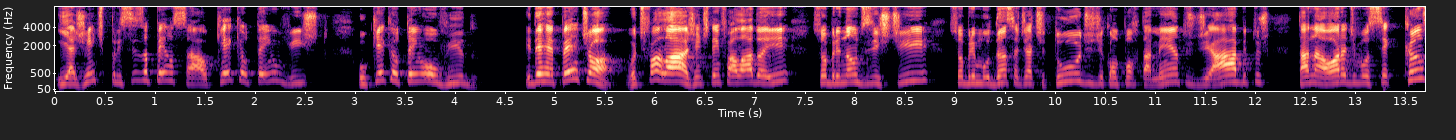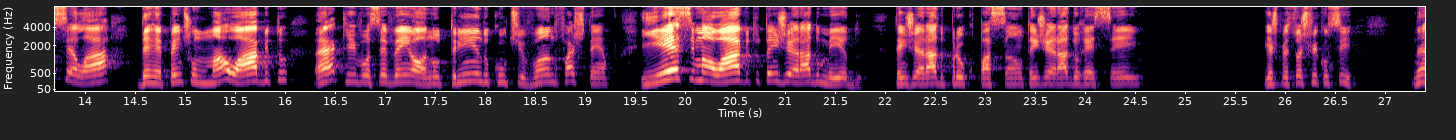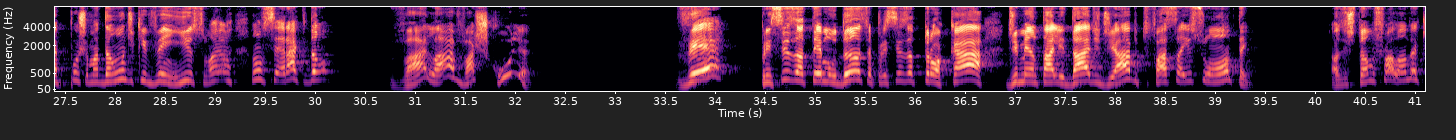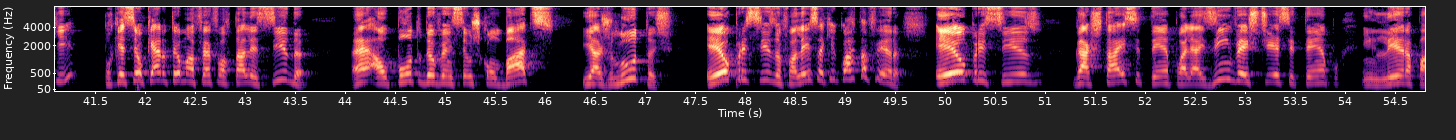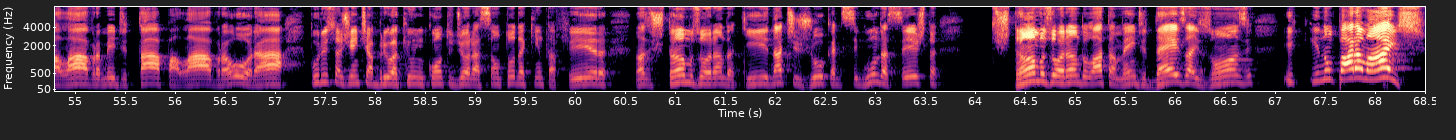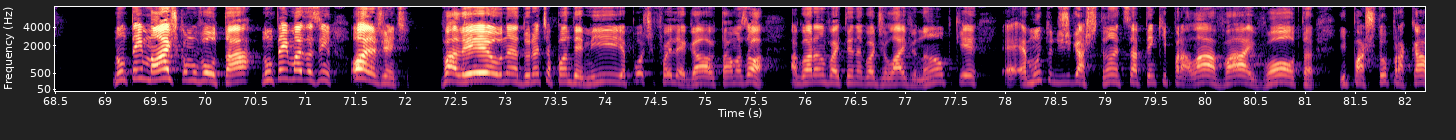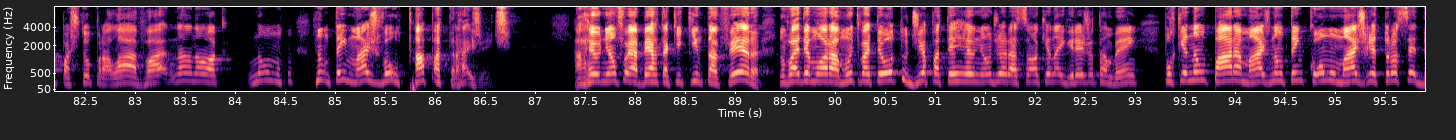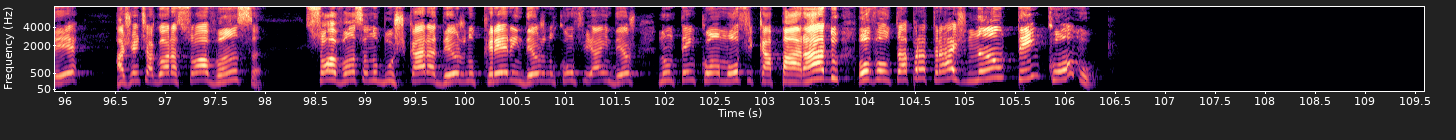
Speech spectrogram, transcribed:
E a gente precisa pensar o que que eu tenho visto, o que que eu tenho ouvido. E de repente, ó, vou te falar, a gente tem falado aí sobre não desistir, sobre mudança de atitudes, de comportamentos, de hábitos. Está na hora de você cancelar, de repente, um mau hábito é, que você vem ó, nutrindo, cultivando faz tempo. E esse mau hábito tem gerado medo, tem gerado preocupação, tem gerado receio. E as pessoas ficam se né? Poxa, mas de onde que vem isso? Mas, não será que dão? Vai lá, vasculha. Vê, precisa ter mudança, precisa trocar de mentalidade, de hábito, faça isso ontem. Nós estamos falando aqui. Porque se eu quero ter uma fé fortalecida, é, ao ponto de eu vencer os combates e as lutas, eu preciso, eu falei isso aqui quarta-feira, eu preciso gastar esse tempo, aliás, investir esse tempo em ler a palavra, meditar a palavra, orar. Por isso a gente abriu aqui um encontro de oração toda quinta-feira. Nós estamos orando aqui na Tijuca, de segunda a sexta. Estamos orando lá também, de 10 às 11. E, e não para mais. Não tem mais como voltar. Não tem mais assim, olha, gente, Valeu, né? Durante a pandemia, poxa, foi legal e tal, mas ó, agora não vai ter negócio de live não, porque é, é muito desgastante, sabe? Tem que ir para lá, vai, volta, e pastor para cá, pastor para lá, vai. Não, não, não, não, não tem mais voltar para trás, gente. A reunião foi aberta aqui quinta-feira, não vai demorar muito, vai ter outro dia para ter reunião de oração aqui na igreja também, porque não para mais, não tem como mais retroceder. A gente agora só avança só avança no buscar a Deus, no crer em Deus, no confiar em Deus. Não tem como ou ficar parado ou voltar para trás. Não tem como.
